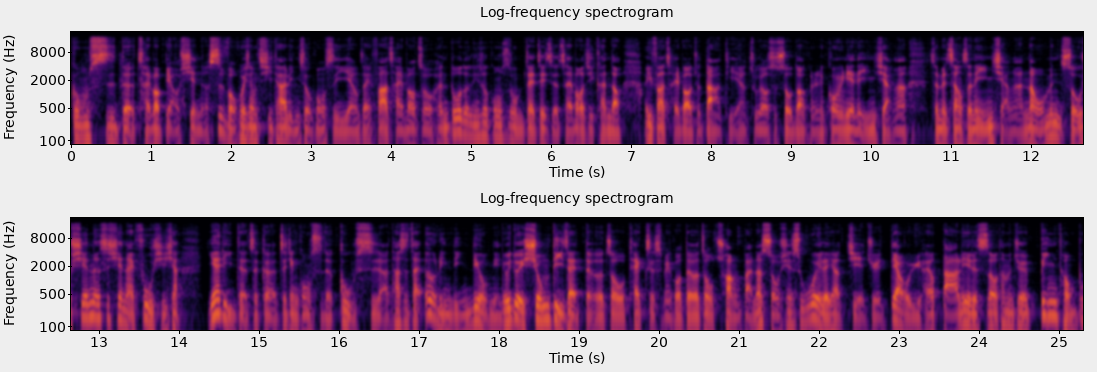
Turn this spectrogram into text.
公司的财报表现呢，是否会像其他零售公司一样，在发财报之后，很多的零售公司我们在这次的财报季看到，一发财报就大跌啊，主要是受到可能供应链的影响啊，成本上升的影响啊。那我们首先呢是先来复习一下 Yeti 的这个这间公司的故事啊，它是在二零零六年有一对兄弟在德州 Texas 美国德州创办，那首先是为了要解决钓鱼还有打猎的时候，他们觉得冰桶不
